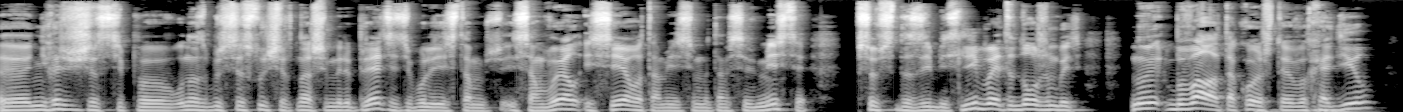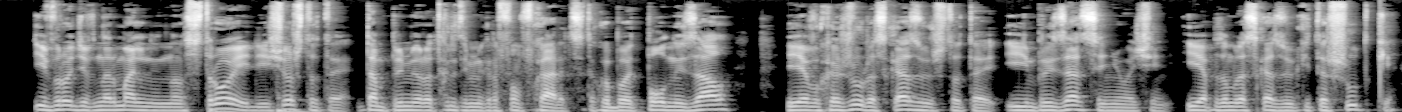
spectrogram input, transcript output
не хочу сейчас, типа, у нас в большинстве случаев наши мероприятия, тем более, если там и Самвел, и Сева, там, если мы там все вместе, все всегда заебись. Либо это должен быть... Ну, бывало такое, что я выходил, и вроде в нормальный настрой или еще что-то. Там, к примеру, открытый микрофон в Хартсе. Такой бывает полный зал, и я выхожу, рассказываю что-то, и импровизация не очень. И я потом рассказываю какие-то шутки.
